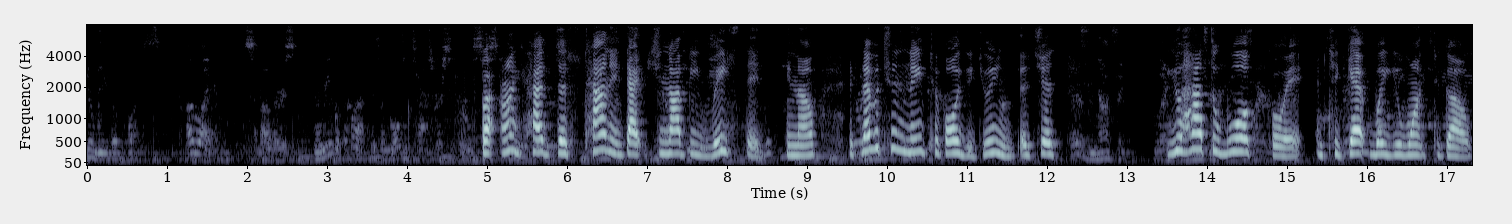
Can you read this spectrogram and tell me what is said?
Nariva Plus. Unlike some others, Nariva Plus is a multitasker But I had this talent that should not be wasted, you know? It's never too late to follow your dreams. It's just you have to work for it and to get where you want to go.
